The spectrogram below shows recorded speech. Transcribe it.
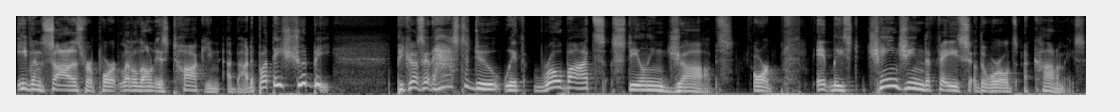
even saw this report, let alone is talking about it, but they should be, because it has to do with robots stealing jobs, or at least changing the face of the world's economies.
